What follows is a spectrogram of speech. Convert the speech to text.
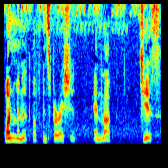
One minute of inspiration and love. Cheers.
